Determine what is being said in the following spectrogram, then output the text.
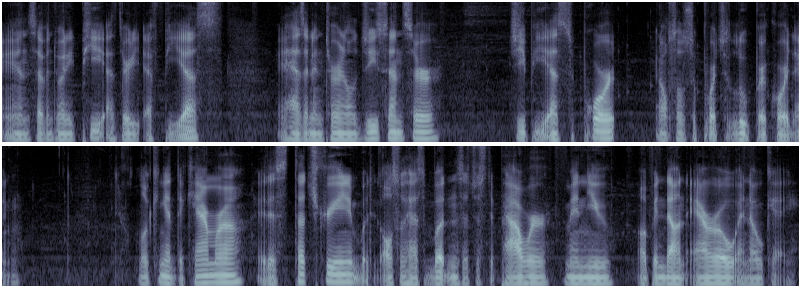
and 720p at 30 fps. It has an internal G sensor, GPS support, and also supports loop recording. Looking at the camera, it is touchscreen, but it also has buttons such as the power, menu, up and down arrow, and OK.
